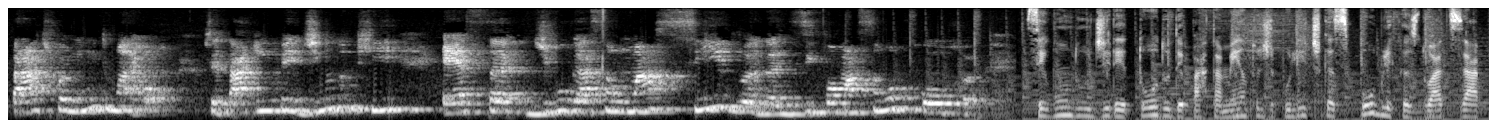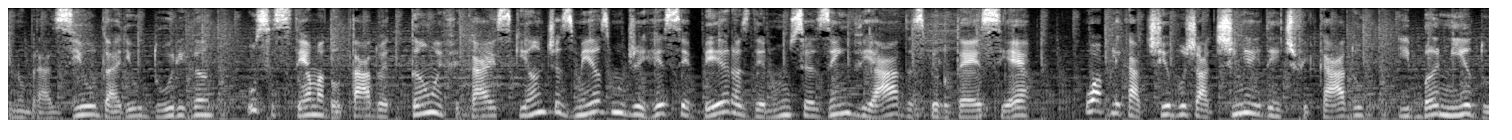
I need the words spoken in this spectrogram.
prático é muito maior. Você está impedindo que essa divulgação massiva da desinformação ocorra. Segundo o diretor do Departamento de Políticas Públicas do WhatsApp no Brasil, Dario Durigan, o sistema adotado é tão eficaz que antes mesmo de receber as denúncias enviadas pelo TSE, o aplicativo já tinha identificado e banido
